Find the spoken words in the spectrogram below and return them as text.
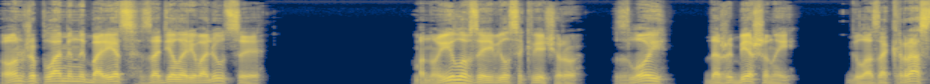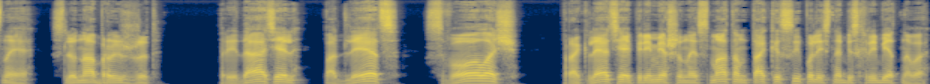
Он же пламенный борец за дело революции. Мануилов заявился к вечеру. Злой, даже бешеный. Глаза красные, слюна брызжет. Предатель, подлец, «Сволочь!» Проклятия, перемешанные с матом, так и сыпались на Бесхребетного.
